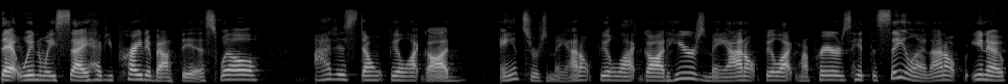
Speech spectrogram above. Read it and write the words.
that when we say, Have you prayed about this? Well, I just don't feel like God answers me. I don't feel like God hears me. I don't feel like my prayers hit the ceiling. I don't, you know.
